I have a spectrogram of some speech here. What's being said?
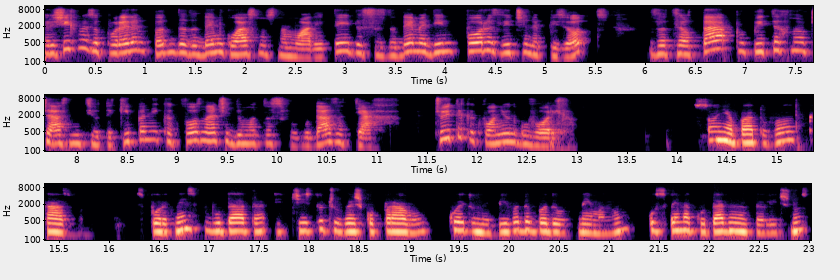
решихме за пореден път да дадем гласност на младите и да създадем един по-различен епизод. За целта попитахме участници от екипа ни какво значи думата свобода за тях. Чуйте какво ни отговориха. Соня Батова казва Според мен свободата е чисто човешко право, което не бива да бъде отнемано, освен ако дадената личност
